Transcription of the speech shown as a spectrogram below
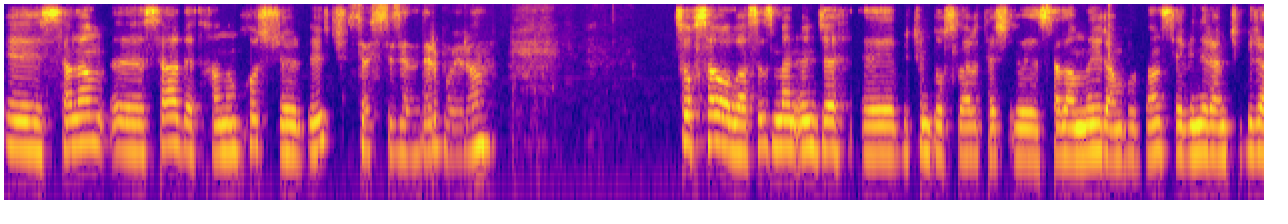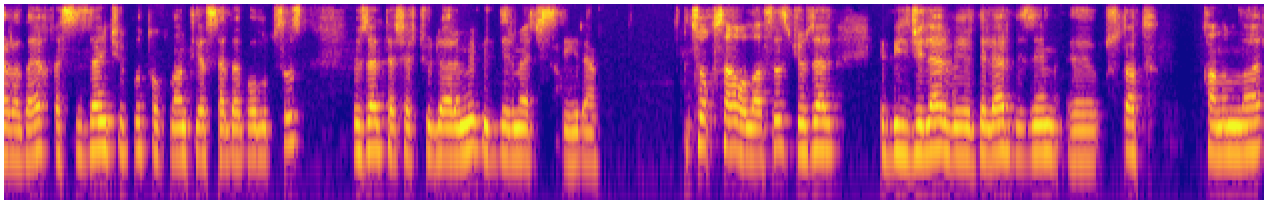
Ee, salam e, Saadet Hanım, hoş gördük. Söz sizindir, buyurun. Çox sağ olasınız. Mən öncə e, bütün dostları e, salamlayıram buradan. Sevinirəm ki, bir aradayıq və sizdən ki, bu toplantıya səbəb olubsuz. Özəl təşəkkürlərimi bildirmək istəyirəm. Çox sağ olasınız. Gözəl bilgilər verdilər bizim e, ustad xanımlar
